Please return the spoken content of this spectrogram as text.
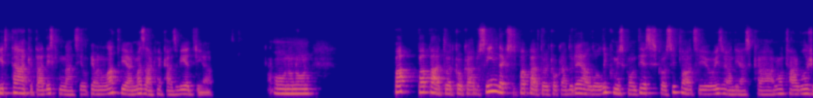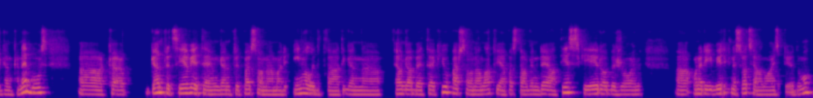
ir tā, ka tā diskriminācija piemēram Latvijā ir mazāka nekā Zviedrijā? Un, un, un papētot kaut kādus indeksus, papētot kaut kādu reālo likumisko un tiesisko situāciju, izrādījās, ka nu, tā gluži gan nebūs. Ka gan pret sievietēm, gan pret personām ar invaliditāti, gan LGBTQ personām Latvijā pastāv gan reāli tiesiskie ierobežojumi, un arī virkne sociālo aizspriedumu.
